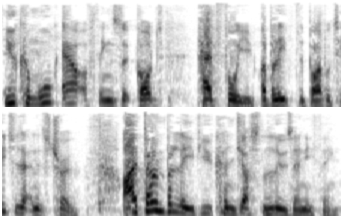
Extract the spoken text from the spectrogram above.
you can walk out of things that God had for you. I believe the Bible teaches that and it's true. I don't believe you can just lose anything.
